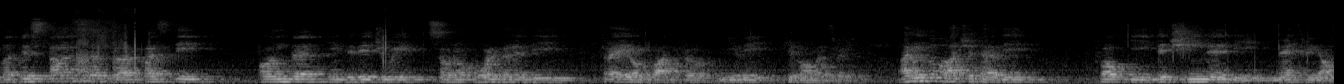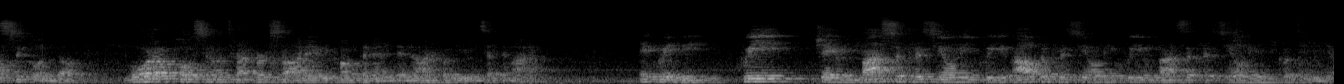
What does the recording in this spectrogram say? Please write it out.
la distanza tra questi onde individui sono ordine di 3 o 4 mili chilometri. A una velocità di pochi decine di metri al secondo, loro possono attraversare il continente nell'arco di una settimana. E quindi qui c'è una bassa pressione, qui alta pressione, qui una bassa pressione e così via.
